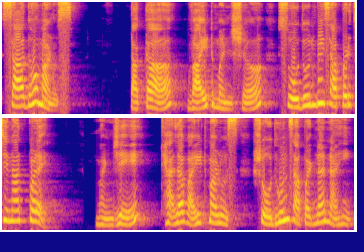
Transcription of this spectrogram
साधो माणूस. ताका वाईट मनश सोदून बी सापडची नात पळे. म्हणजे त्याला वाईट माणूस शोधून सापडणार नाही.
